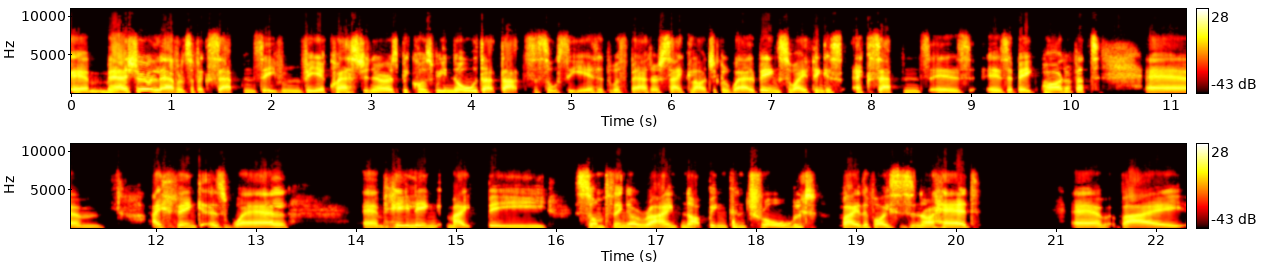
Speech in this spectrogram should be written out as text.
um, measure levels of acceptance even via questionnaires because we know that that's associated with better psychological well-being. So I think acceptance is is a big part of it. Um, I think as well um, healing might be something around not being controlled by the voices in our head um, by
